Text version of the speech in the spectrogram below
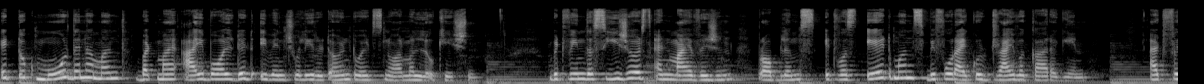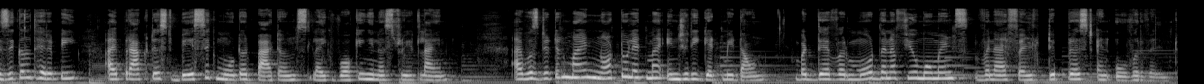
It took more than a month, but my eyeball did eventually return to its normal location. Between the seizures and my vision problems, it was 8 months before I could drive a car again. At physical therapy, I practiced basic motor patterns like walking in a straight line, I was determined not to let my injury get me down, but there were more than a few moments when I felt depressed and overwhelmed.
